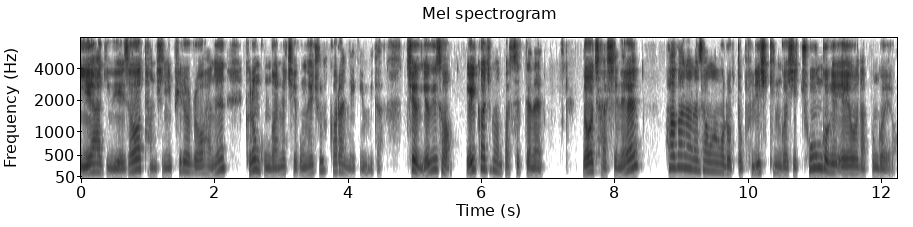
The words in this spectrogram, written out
이해하기 위해서 당신이 필요로 하는 그런 공간을 제공해 줄 거란 얘기입니다. 즉, 여기서 여기까지만 봤을 때는 너 자신을 화가 나는 상황으로부터 분리시키는 것이 좋은 거예요, 나쁜 거예요?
